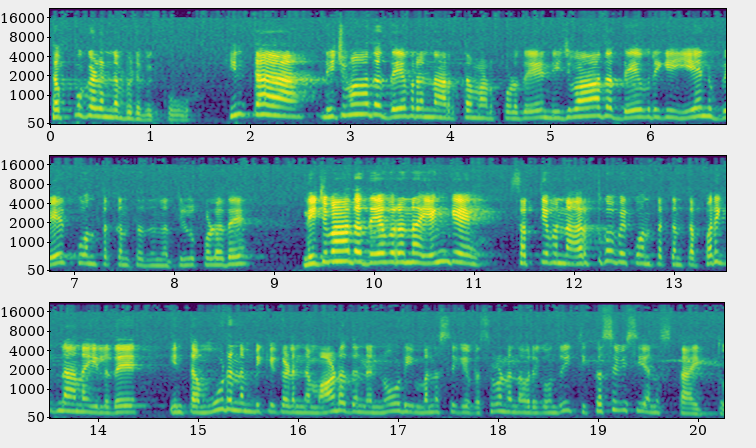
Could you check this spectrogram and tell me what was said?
ತಪ್ಪುಗಳನ್ನು ಬಿಡಬೇಕು. ಇಂಥ ನಿಜವಾದ ದೇವರನ್ನು ಅರ್ಥ ಮಾಡಿಕೊಳ್ಳದೆ, ನಿಜವಾದ ದೇವರಿಗೆ ಏನು ಬೇಕು ಅಂತಕ್ಕಂಥದ್ದನ್ನು ತಿಳ್ಕೊಳ್ಳದೆ, ನಿಜವಾದ ದೇವರನ್ನು ಹೆಂಗೆ ಸತ್ಯವನ್ನು ಅರ್ಥಕೋಬೇಕು ಅಂತಕ್ಕಂಥ ಪರಿಜ್ಞಾನ ಇಲ್ಲದೆ ಇಂಥ ಮೂಢನಂಬಿಕೆಗಳನ್ನು ಮಾಡೋದನ್ನು ನೋಡಿ ಮನಸ್ಸಿಗೆ ಬಸವಣ್ಣನವರಿಗೆ ಒಂದು ರೀತಿ ಕಸಿವಿಸಿ ಅನ್ನಿಸ್ತಾ ಇತ್ತು.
